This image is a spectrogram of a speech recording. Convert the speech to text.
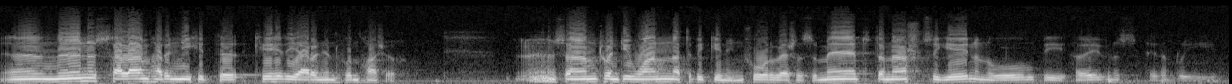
Yn y salam har i aran yn hwn hasioch. Psalm 21 at the beginning, four verses a met, dan asht sy gen an ôl bi haifnus edyn rhywb.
